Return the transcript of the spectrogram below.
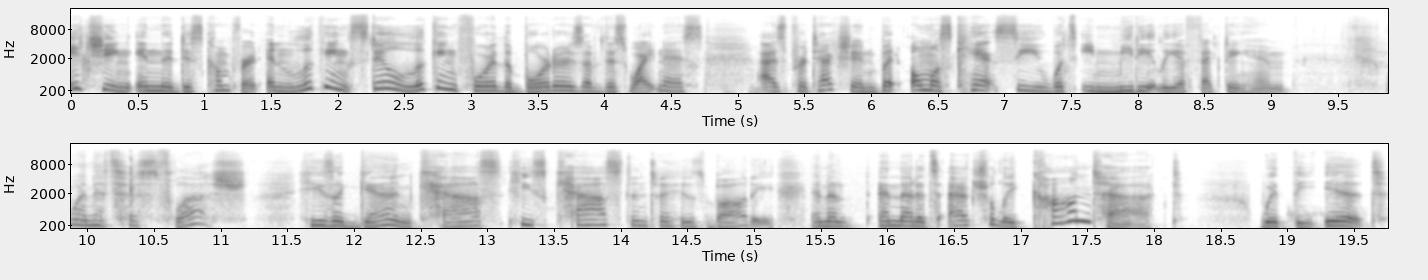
itching in the discomfort and looking, still looking for the borders of this whiteness as protection, but almost can't see what's immediately affecting him. When it's his flesh, he's again cast. He's cast into his body, and and that it's actually contact with the it,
